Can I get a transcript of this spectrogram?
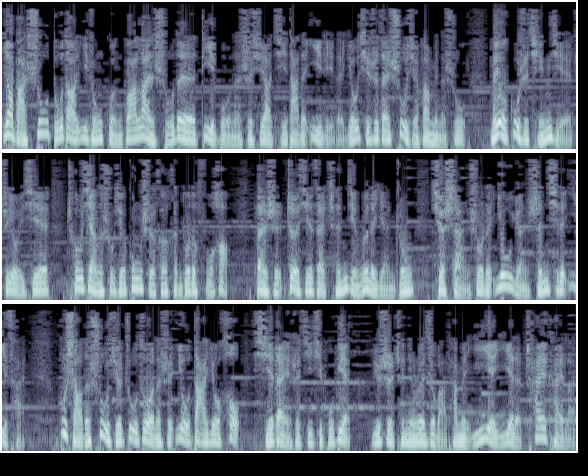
要把书读到一种滚瓜烂熟的地步呢，是需要极大的毅力的。尤其是在数学方面的书，没有故事情节，只有一些抽象的数学公式和很多的符号。但是这些在陈景润的眼中却闪烁着悠远神奇的异彩。不少的数学著作呢是又大又厚，携带也是极其不便。于是陈景润就把它们一页一页的拆开来，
